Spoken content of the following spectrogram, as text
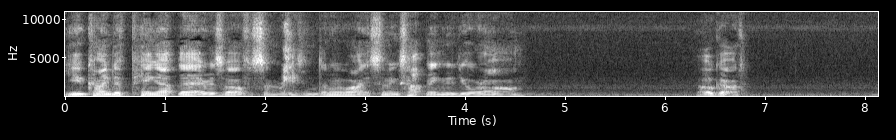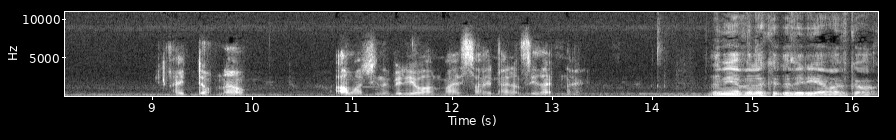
You kind of ping up there as well for some reason. Don't know why. Something's happening with your arm. Oh god. I don't know. I'm watching the video on my side and I don't see that in there. Let me have a look at the video I've got.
